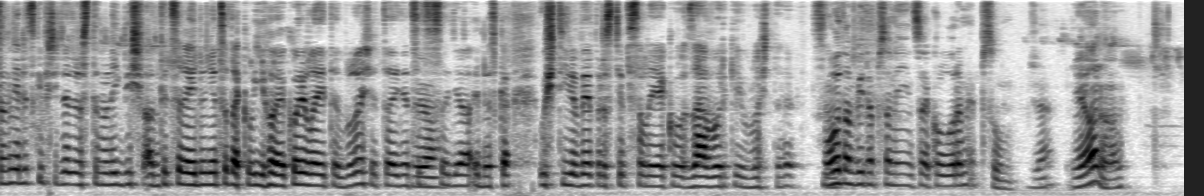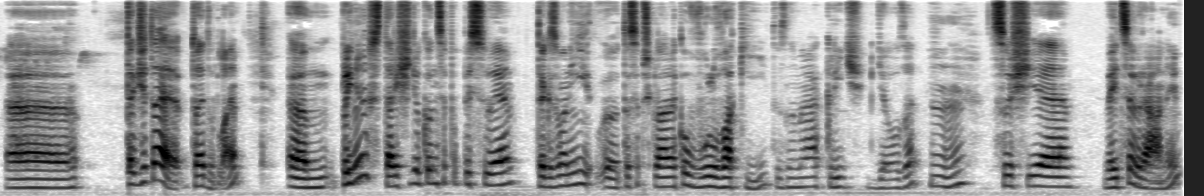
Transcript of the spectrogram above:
to mě vždycky přijde dost milý, když v antice nejdu něco takového jako relatable, že to je něco, jo. co se dělá i dneska. Už v té době prostě psali jako závorky, vložte. Mohlo tam být napsané něco jako lorem ipsum, že? Jo, no. Uh, takže to je, to je tohle. Um, Plinius starší dokonce popisuje takzvaný, uh, to se překládá jako vulvaký, to znamená klíč k děloze, mm-hmm. což je vejce v rány,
